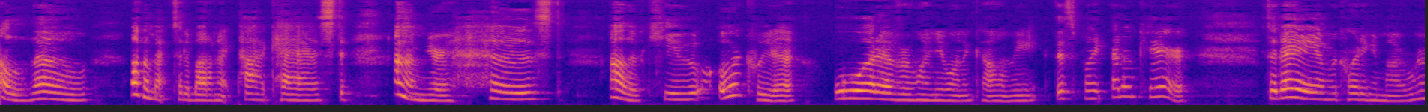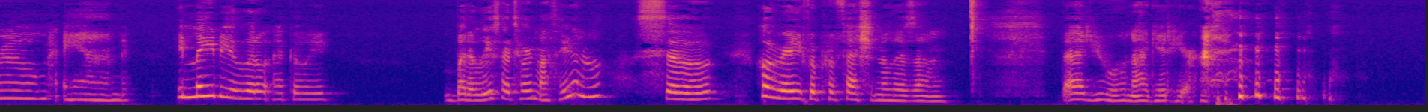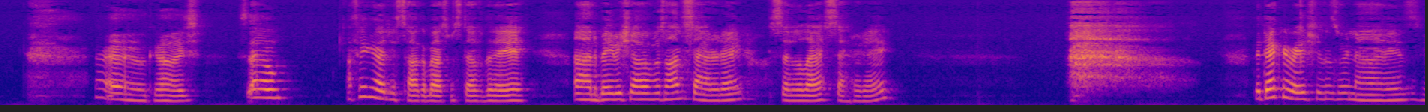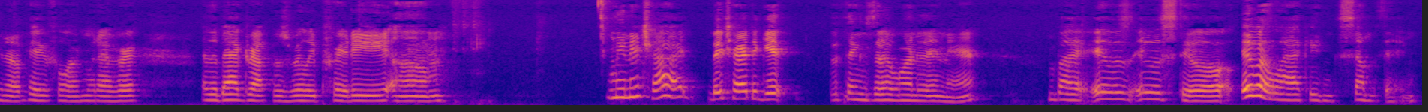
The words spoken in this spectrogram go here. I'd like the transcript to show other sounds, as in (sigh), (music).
Hello, welcome back to the Bottleneck Podcast. I'm your host, Olive Q or Quita, whatever one you want to call me. At this point, I don't care. Today, I'm recording in my room and it may be a little echoey, but at least I turned my fan off. So, hooray for professionalism that you will not get here. (laughs) oh gosh. So I figured I'd just talk about some stuff today. Uh, the baby shower was on Saturday, so last Saturday. (sighs) the decorations were nice, you know, paid for and whatever. And the backdrop was really pretty. Um, I mean, they tried. They tried to get the things that I wanted in there but it was it was still it was lacking something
